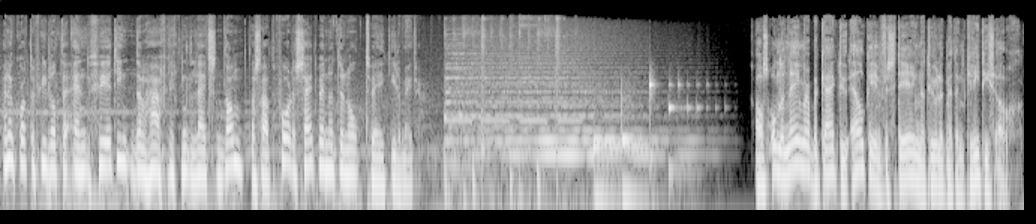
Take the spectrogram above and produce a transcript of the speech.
En een korte file op de N14, Den Haag richting Leidschendam. Daar staat voor de Zijtwendentunnel 2 kilometer. Als ondernemer bekijkt u elke investering natuurlijk met een kritisch oog.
